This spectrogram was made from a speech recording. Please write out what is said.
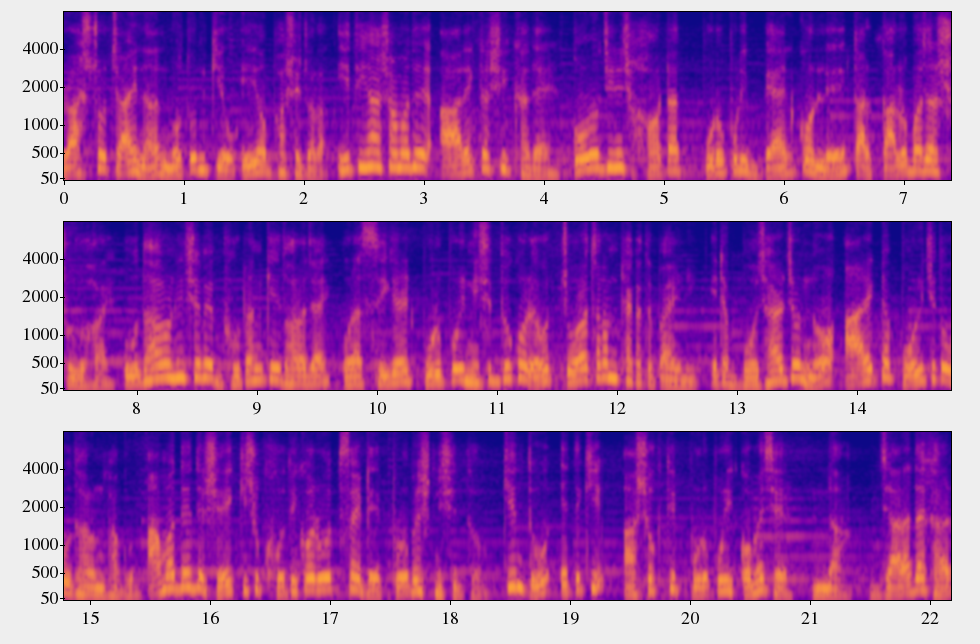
রাষ্ট্র চায় না নতুন কেউ এই অভ্যাসে জড়াক। ইতিহাস আমাদের আরেকটা শিক্ষা দেয়, কোনো জিনিস হঠাৎ পুরোপুরি ব্যান করলে তার কালোবাজার শুরু হয়। উদাহরণ হিসেবে ভুটানকেই ধরা যায়, ওরা সিগারেট পুরোপুরি নিষিদ্ধ করেও চোরাচালান ঠেকাতে পারেনি। এটা বোঝার জন্য আরেকটা পরিচিত উদাহরণ ভাবুন। আমাদের দেশে কিছু ক্ষতিকর ওয়েবসাইটে প্রবেশ নিষিদ্ধ। কিন্তু এতে কি আসক্তি পুরোপুরি কমেছে? না, যারা দেখার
